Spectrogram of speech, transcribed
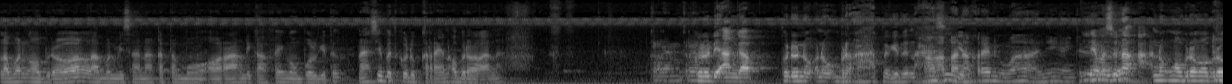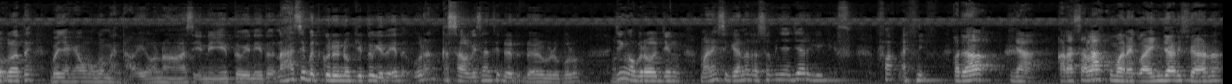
lamun ngobrol lamun misalnya ketemu orang di kafe ngumpul gitu nah sih bet kudu keren obrolannya keren keren kudu dianggap kudu nu, nu berat nu gitu nah sih gitu. keren kumaha anjing aing teh. Ya maksudnya anu ngobrol-ngobrol kalau teh banyak yang ngomong mental illness ini itu ini itu. Nah sih bet kudu nu kitu gitu. Itu orang kesal pisan sih 2020. Jeung ngobrol jeung mana sih gana resep nyajar gitu. Fuck anjing. Padahal nya karena salah kumaha ku aing jari siana.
